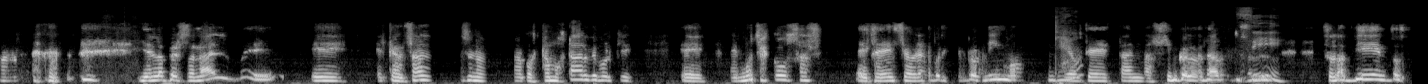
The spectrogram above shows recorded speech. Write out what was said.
y en lo personal, eh, eh, el cansancio nos acostamos tarde porque eh, hay muchas cosas, la diferencia ahora, por ejemplo, mismo, que ustedes están a las 5 de la tarde, son, las 10, entonces,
